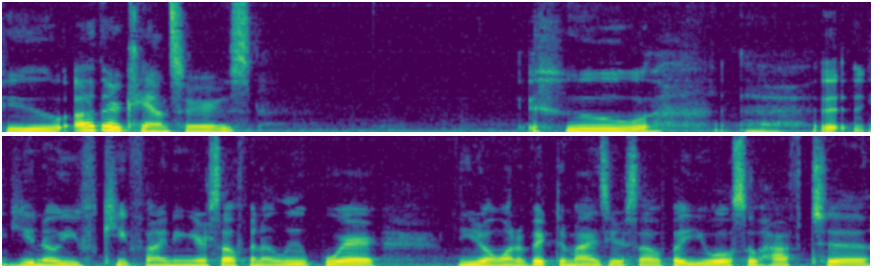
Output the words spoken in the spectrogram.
to other cancers who, uh, you know, you keep finding yourself in a loop where you don't want to victimize yourself, but you also have to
